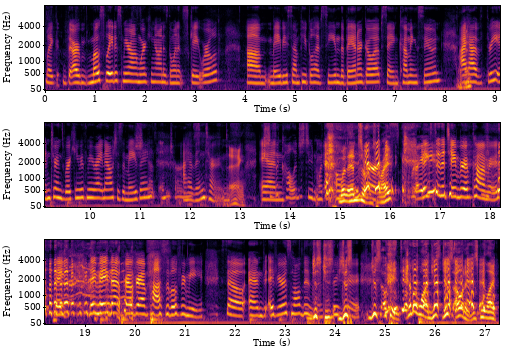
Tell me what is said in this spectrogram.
Like the, our most latest mural I'm working on is the one at Skate World. Um, maybe some people have seen the banner go up saying "Coming soon." I have three interns working with me right now, which is she amazing. has interns. I have interns. Dang. And she's a college student with her own With interns, right? right? thanks to the Chamber of Commerce, they, they made that program possible for me. So, and if you're a small business, Just just for just sure. just okay. Number one, just just own it. Just be like,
